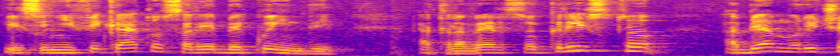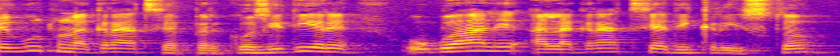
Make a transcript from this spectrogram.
Il significato sarebbe quindi, attraverso Cristo abbiamo ricevuto una grazia per così dire uguale alla grazia di Cristo,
